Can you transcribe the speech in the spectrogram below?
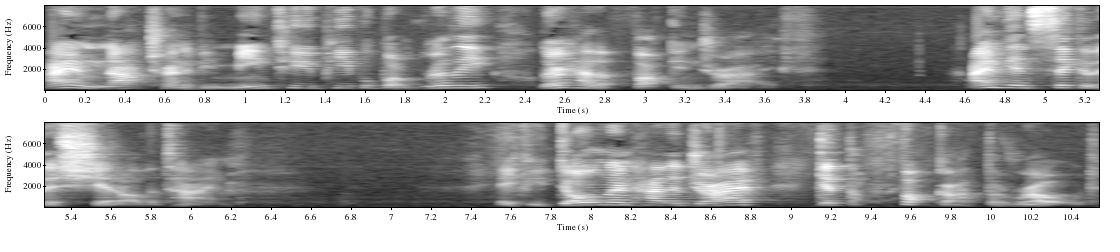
I am not trying to be mean to you people, but really, learn how to fucking drive. I'm getting sick of this shit all the time. If you don't learn how to drive, get the fuck off the road.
